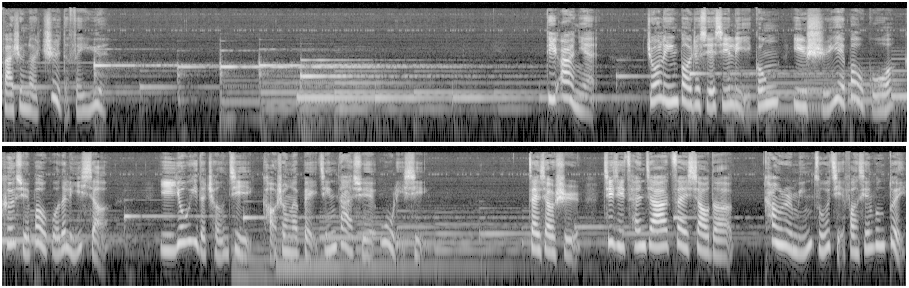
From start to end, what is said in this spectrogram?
发生了质的飞跃。第二年，卓琳抱着学习理工以实业报国、科学报国的理想，以优异的成绩考上了北京大学物理系。在校时，积极参加在校的抗日民族解放先锋队。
